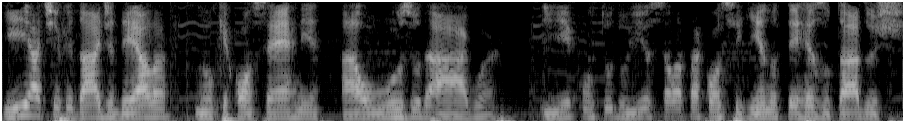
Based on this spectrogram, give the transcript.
e a atividade dela no que concerne ao uso da água. E com tudo isso, ela está conseguindo ter resultados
